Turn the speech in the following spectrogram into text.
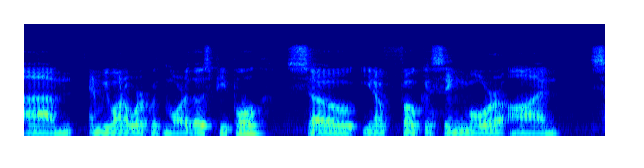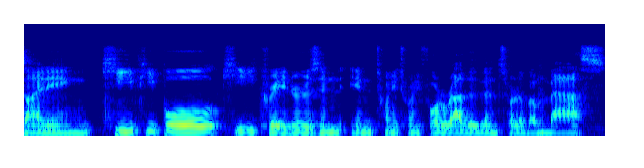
um, and we want to work with more of those people. So, you know, focusing more on signing key people, key creators in, in 2024 rather than sort of a mass,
